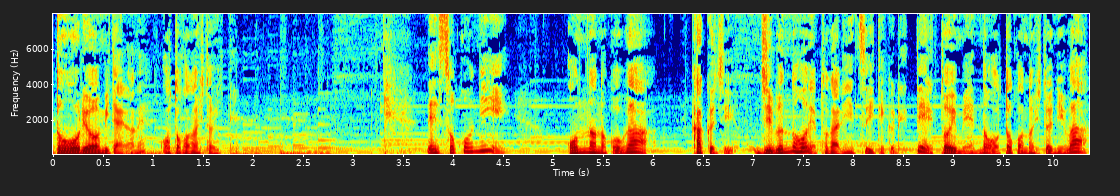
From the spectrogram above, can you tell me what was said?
同僚みたいなね、男の人いて。で、そこに、女の子が各自、自分の方に隣についてくれて、トイメンの男の人には、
